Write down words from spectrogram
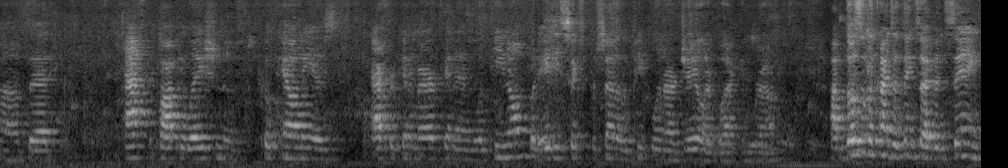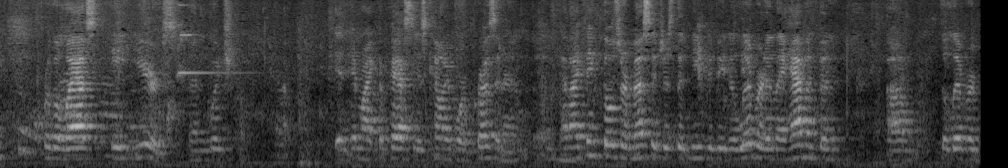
uh, that half the population of Cook County is African-American and Latino, but eighty-six percent of the people in our jail are black and brown. Um, those are the kinds of things I've been saying for the last eight years, in which, uh, in, in my capacity as county board president, and, and I think those are messages that need to be delivered, and they haven't been, um, delivered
